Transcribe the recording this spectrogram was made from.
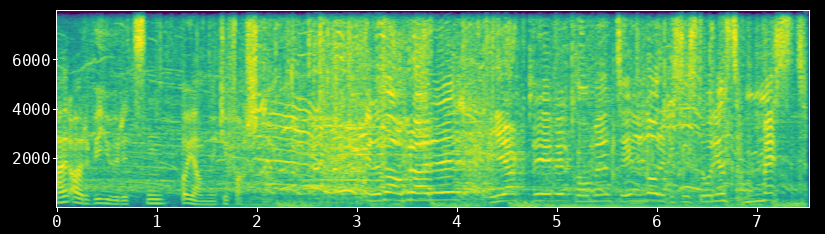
er Arve Juritzen og Jannicke Farstad. Mine damer og herrer, hjertelig velkommen til norgeshistoriens mest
